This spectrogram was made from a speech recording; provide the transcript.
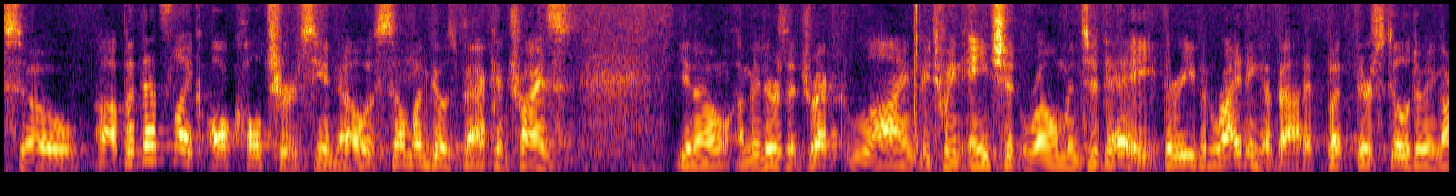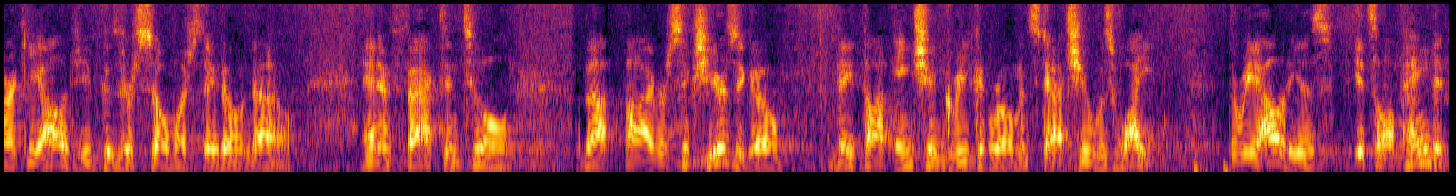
So, uh, but that's like all cultures, you know. If someone goes back and tries, you know, I mean, there's a direct line between ancient Rome and today. They're even writing about it, but they're still doing archaeology because there's so much they don't know. And in fact, until about five or six years ago, they thought ancient Greek and Roman statue was white. The reality is, it's all painted.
